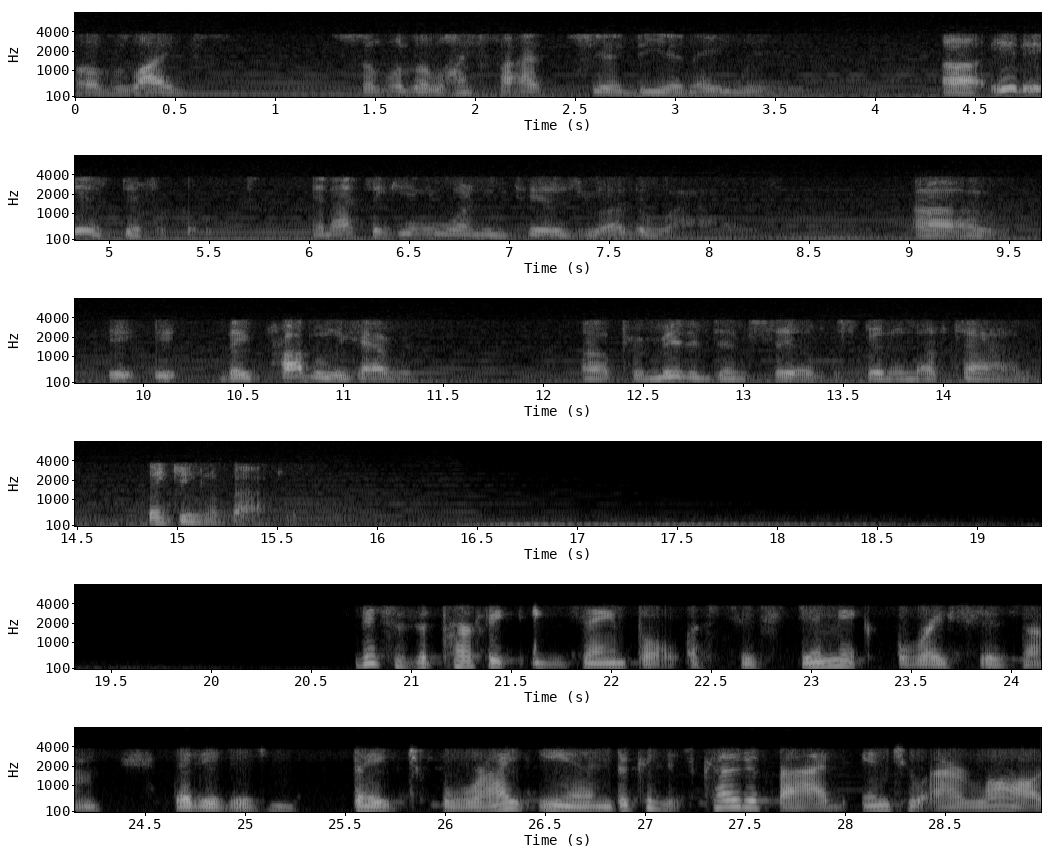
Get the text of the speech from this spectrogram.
of life. Some of the life I share DNA with, uh, it is difficult. And I think anyone who tells you otherwise, uh, it, it, they probably haven't uh, permitted themselves to spend enough time thinking about it. This is a perfect example of systemic racism that it is baked right in because it's codified into our law.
